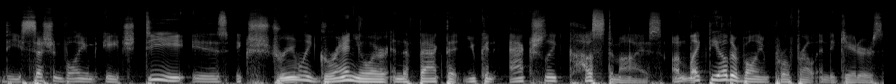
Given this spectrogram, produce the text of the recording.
the session volume HD is extremely granular in the fact that you can actually customize, unlike the other volume profile indicators,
